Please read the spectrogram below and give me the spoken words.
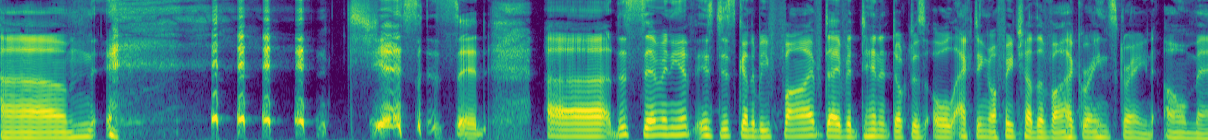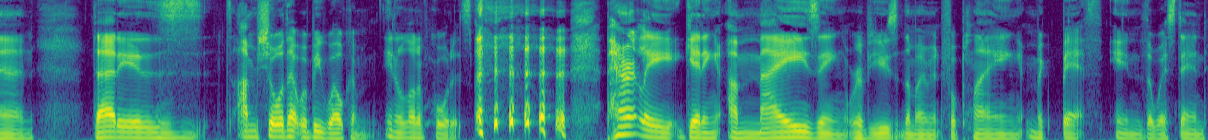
Um, Jess said uh, the 70th is just going to be five David Tennant doctors all acting off each other via green screen. Oh man, that is I'm sure that would be welcome in a lot of quarters. apparently getting amazing reviews at the moment for playing Macbeth in the West End,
